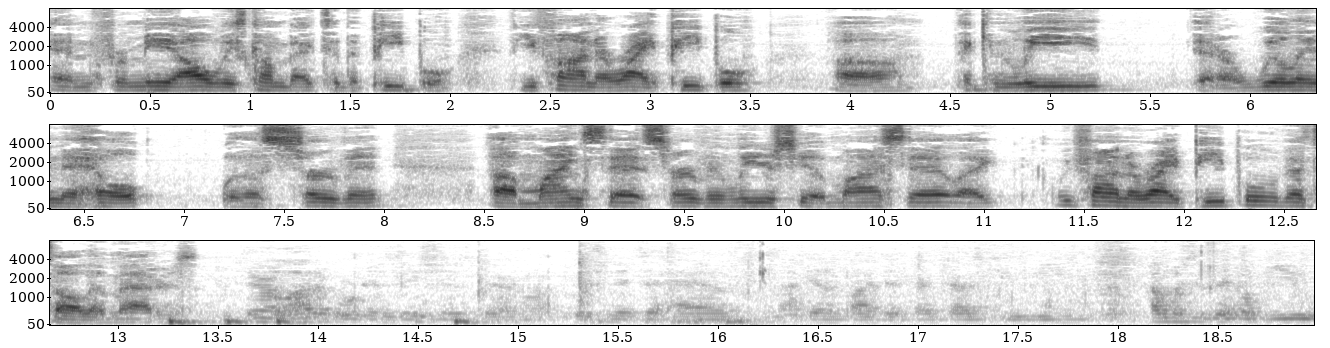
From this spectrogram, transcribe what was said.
And for me, I always come back to the people. If you find the right people uh, that can lead, that are willing to help with a servant uh, mindset, servant leadership mindset, like we find the right people, that's all that matters. There are a lot of organizations that are not fortunate to have identified their franchise QB. How much does it help you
